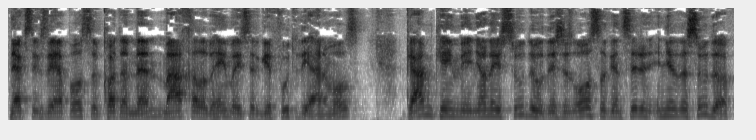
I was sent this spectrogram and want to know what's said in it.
Next example, so kotan mem, machal of he said give food to the animals. Gam came minyone sudu, this is also considered in the suda.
